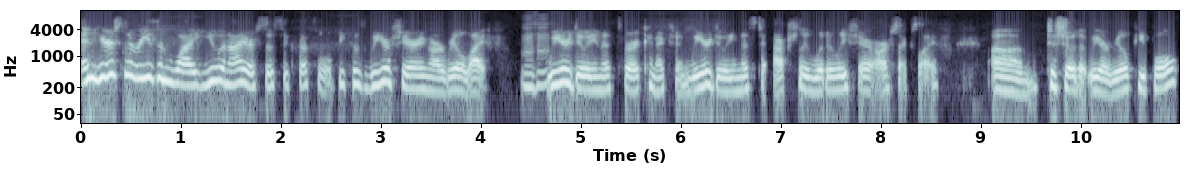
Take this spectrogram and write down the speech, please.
And here's the reason why you and I are so successful because we are sharing our real life. Mm-hmm. We are doing this for a connection. We are doing this to actually literally share our sex life, um, to show that we are real people,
